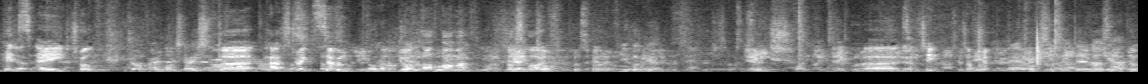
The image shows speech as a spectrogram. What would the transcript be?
Hits a 12. Box guys. Uh, power strength 7. Your half armor, plus 5. Plus five. So it's eight. I take. Uh, 17, top check. Uh, let's see what the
